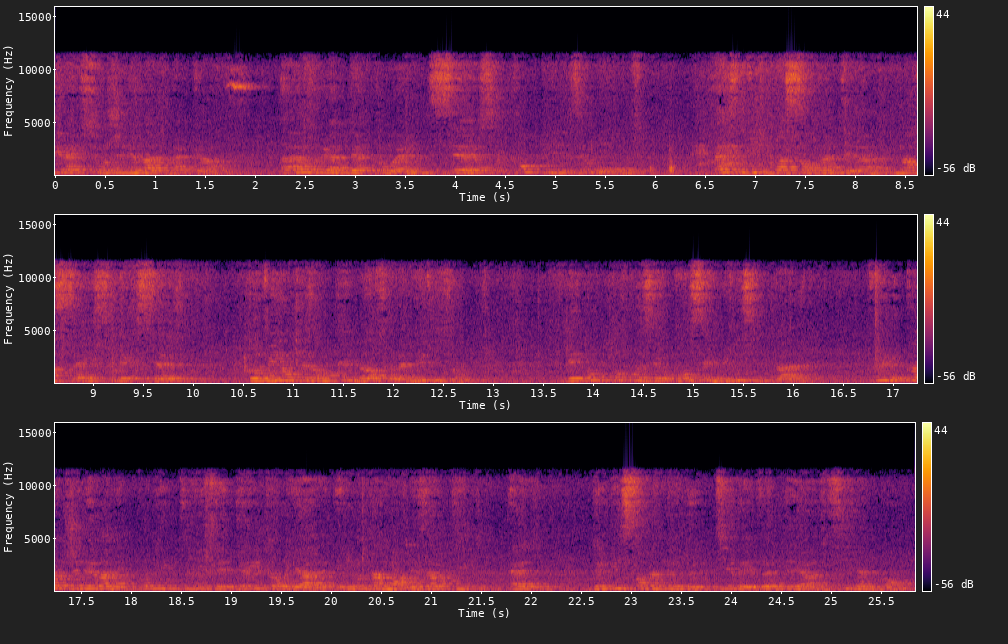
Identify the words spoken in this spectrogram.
direction générale PACA, 1 rue Albert Cohen, CS 30011, 13321, Marseille, Silex 16, comme ayant présenté l'offre la mieux disante. Il est donc proposé au conseil municipal, puis le Code général des collectivités territoriales et notamment les articles L 2122-21 sixièmement,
